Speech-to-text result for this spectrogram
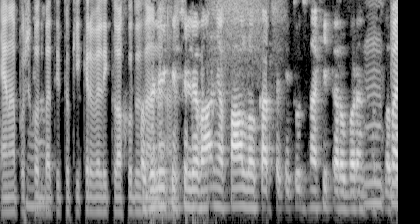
ena poškodba ja. ti tukaj, ker veliko lahko dozna. Veliki siljevanja falo, kar se ti tudi zna hitro obrniti. Mm, pa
